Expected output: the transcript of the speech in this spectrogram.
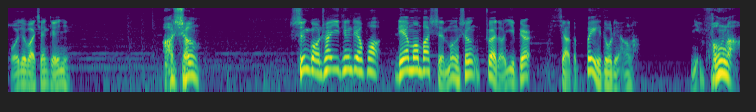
我就把钱给你。”阿生。沈广川一听这话，连忙把沈梦生拽到一边，吓得背都凉了。你疯了？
